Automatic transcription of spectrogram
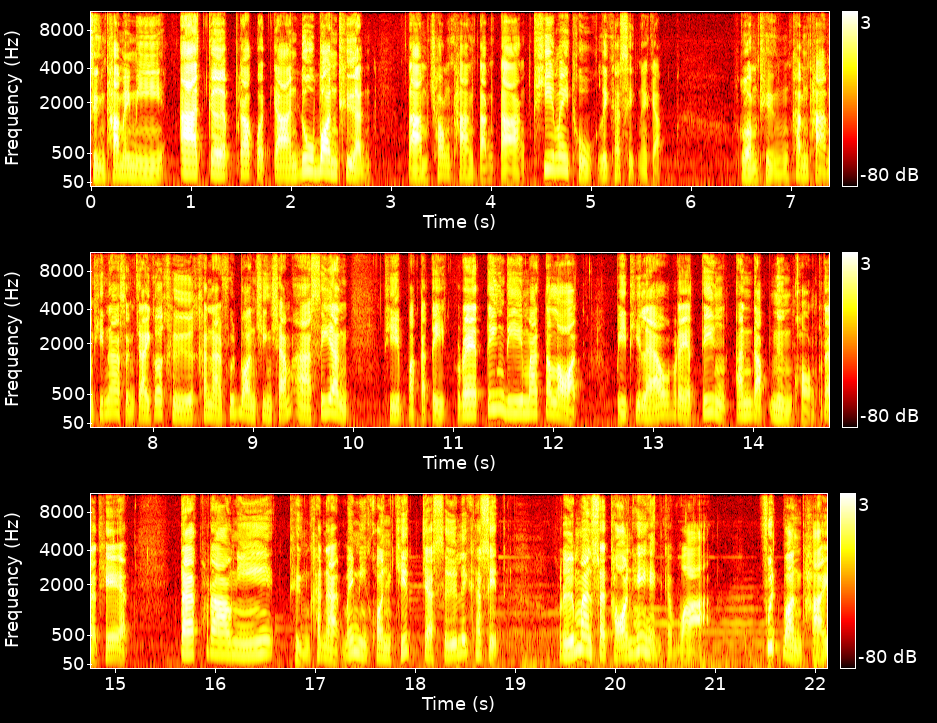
ซึ่งถ้าไม่มีอาจเกิดปรากฏการณ์ดูบอลเถื่อน ตามช่องทางต่างๆ ที่ไม่ถูกลิขสิทธิ์นะครับ รวมถึงคำถามที่น่าสนใจก็คือขนาดฟุตบอลชิงแชมป์อาเซียน ที่ปกติเรตติ้งดีมาตลอด ปีที่แล้วเรตติ้งอันดับหนึ่งของประเทศ แต่คราวนี้ถึงขนาดไม่มีคนคิดจะซื้อลิขสิทธิ์ หรือมันสะท้อนให้เห็นกับว่า ฟุตบอลไทย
